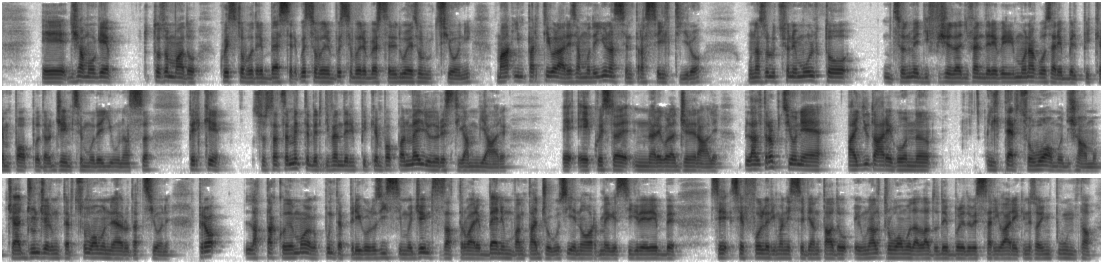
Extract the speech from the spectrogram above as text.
E diciamo che tutto sommato questo potrebbe essere, questo potrebbe, queste potrebbero essere due soluzioni, ma in particolare se a Modeyunas entrasse il tiro, una soluzione molto, secondo me, difficile da difendere per il Monaco sarebbe il pick and pop tra James e Modeyunas, perché sostanzialmente per difendere il pick and pop al meglio dovresti cambiare, e, e questa è una regola generale. L'altra opzione è aiutare con il terzo uomo, diciamo, cioè aggiungere un terzo uomo nella rotazione, però l'attacco del Monaco appunto è pericolosissimo e James sa trovare bene un vantaggio così enorme che si creerebbe se, se Fall rimanesse piantato e un altro uomo dal lato debole dovesse arrivare, che ne so, in punta.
